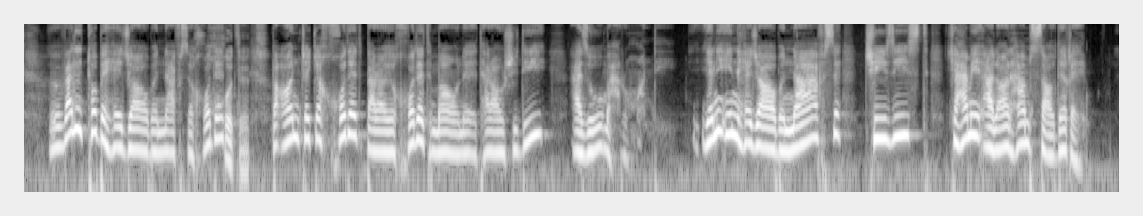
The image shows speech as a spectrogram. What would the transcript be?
ولی تو به هجاب نفس خودت خودت. و آنچه که خودت برای خودت مانع تراشیدی از او محروم ماندی. یعنی این هجاب نفس چیزی است که همین الان هم صادقه.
